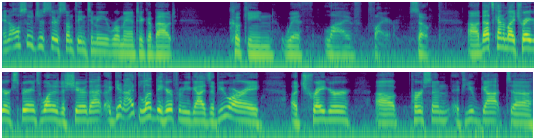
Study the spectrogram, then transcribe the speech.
and also just there's something to me romantic about cooking with live fire. So. Uh, that's kind of my Traeger experience. Wanted to share that. Again, I'd love to hear from you guys. If you are a, a Traeger uh, person, if you've got uh,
